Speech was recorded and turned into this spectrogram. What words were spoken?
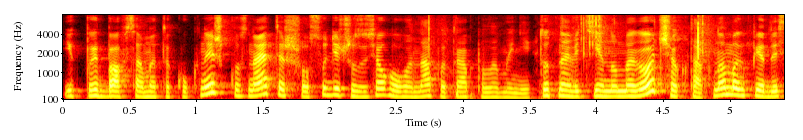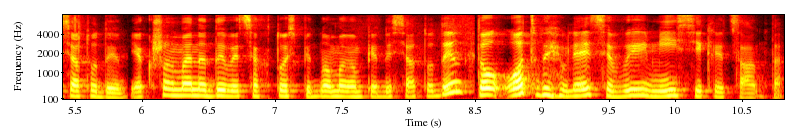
і придбав саме таку книжку, знаєте, що судячи з усього, вона потрапила мені. Тут навіть є номерочок, так, номер 51. Якщо в мене дивиться хтось під номером 51, то от виявляється, ви мій Secret Санта.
